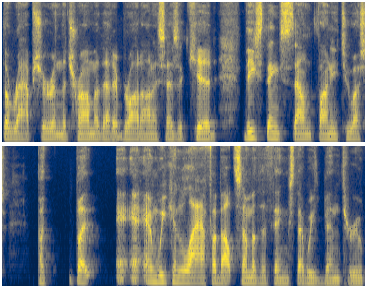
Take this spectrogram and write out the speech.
the rapture and the trauma that it brought on us as a kid. These things sound funny to us, but but and we can laugh about some of the things that we've been through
